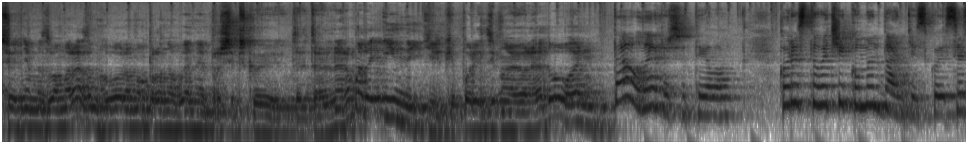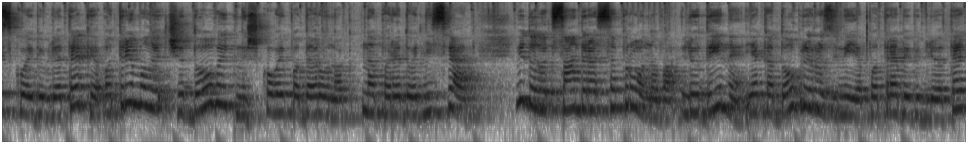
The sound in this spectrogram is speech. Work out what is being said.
сьогодні ми з вами разом говоримо про новини Прошипської територіальної громади і не тільки. Поряд зі мною Ольга Довгань. та Олег Решетило. Користувачі комендантівської сільської бібліотеки отримали чудовий книжковий подарунок напередодні свят від Олександра Сапронова, людини, яка добре розуміє потреби бібліотек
